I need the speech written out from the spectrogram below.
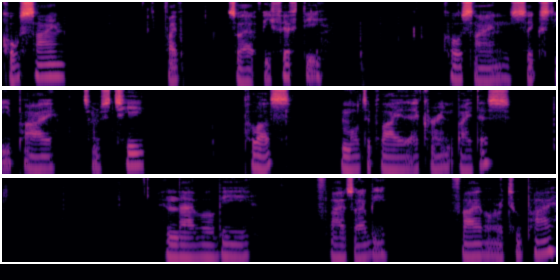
cosine 5 so that would be 50 cosine 60 pi times t plus multiply that current by this and that will be 5 so that'll be 5 over 2 pi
